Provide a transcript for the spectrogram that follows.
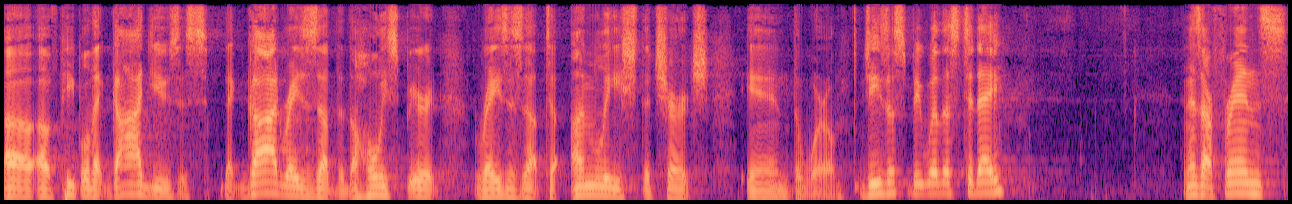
uh, of people that God uses, that God raises up, that the Holy Spirit raises up to unleash the church in the world. Jesus, be with us today. And as our friends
